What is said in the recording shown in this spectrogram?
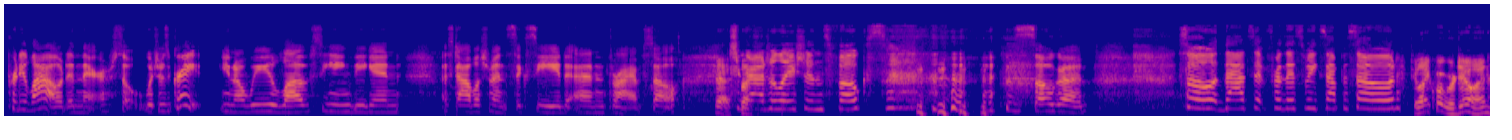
pretty loud in there. So, which is great. You know, we love seeing vegan establishments succeed and thrive. So, Yeah, congratulations, folks. this is so good. So that's it for this week's episode. If you like what we're doing,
